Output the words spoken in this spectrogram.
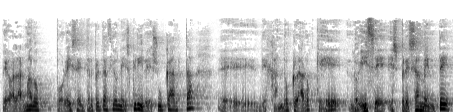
pero alarmado por esa interpretación, escribe su carta eh, dejando claro que lo dice expresamente,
